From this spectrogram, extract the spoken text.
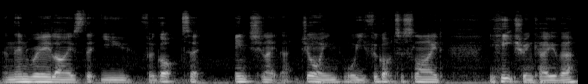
and then realize that you forgot to insulate that join or you forgot to slide your heat shrink over,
